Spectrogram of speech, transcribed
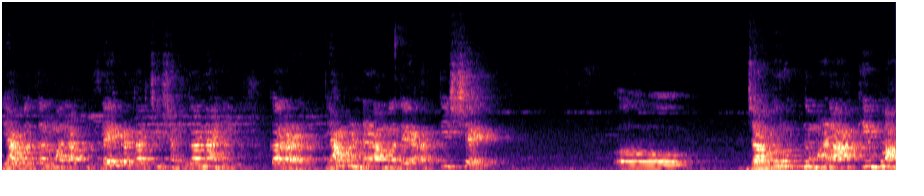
याबद्दल मला कुठल्याही प्रकारची शंका नाही. कारण ह्या मंडळामध्ये अतिशय जागृत म्हणा किंवा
